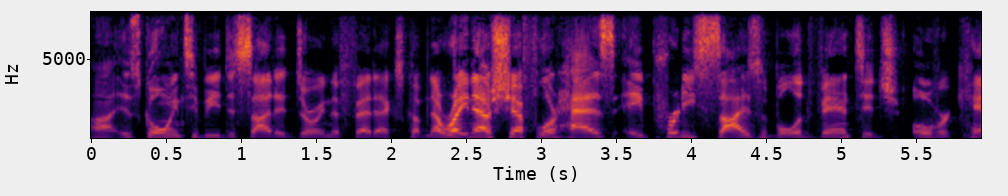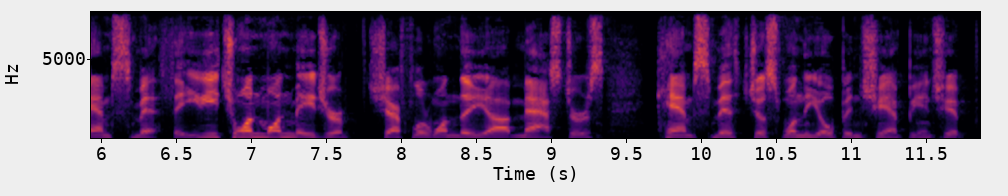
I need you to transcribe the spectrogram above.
uh, is going to be decided during the FedEx Cup. Now, right now, Scheffler has a pretty sizable advantage over Cam Smith. They each won one major. Scheffler won the uh, Masters. Cam Smith just won the Open Championship.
